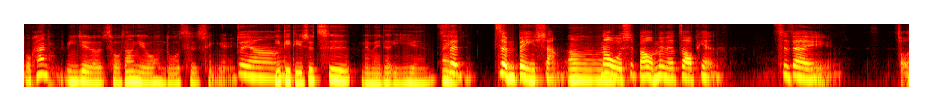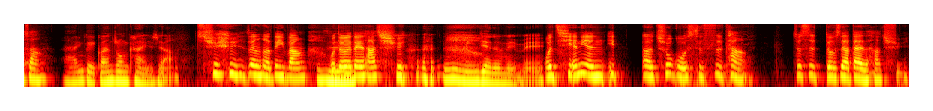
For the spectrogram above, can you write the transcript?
我看明姐的手上也有很多刺青，哎，对啊，你弟弟是刺妹妹的遗言，是在正背上，嗯，那我是把我妹妹的照片刺在手上，啊，你给观众看一下。去 任何地方，我都会带她去。这是明姐的妹妹。我前年一呃出国十四趟，就是都是要带着她去，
